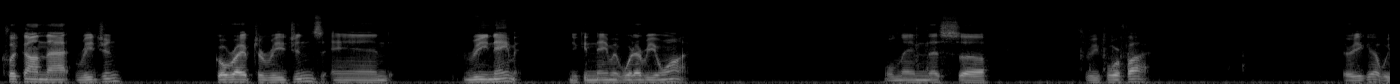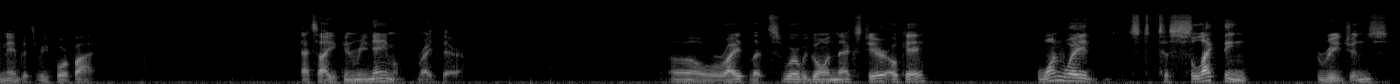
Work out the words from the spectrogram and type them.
click on that region, go right up to regions, and rename it. You can name it whatever you want. We'll name this uh, 345. There you go. We named it 345. That's how you can rename them right there. All right, let's. Where are we going next here? Okay. One way to selecting regions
